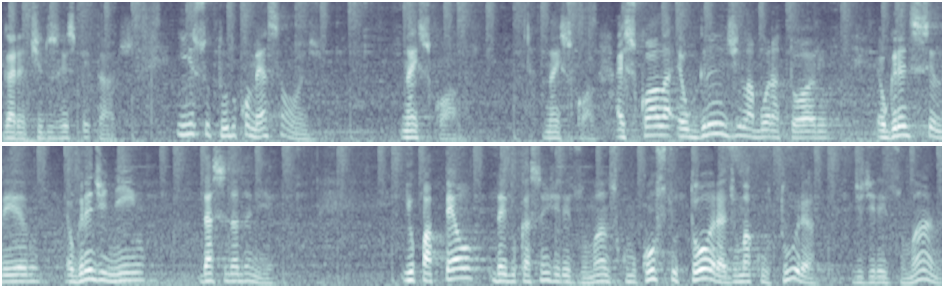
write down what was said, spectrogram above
garantidos e respeitados. E isso tudo começa onde? Na escola. Na escola. A escola é o grande laboratório, é o grande celeiro, é o grande ninho da cidadania. E o papel da educação em direitos humanos como construtora de uma cultura de direitos humanos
